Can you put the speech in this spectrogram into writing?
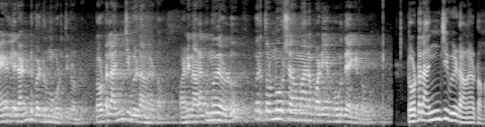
മേളിൽ രണ്ട് ബെഡ്റൂം കൊടുത്തിട്ടുണ്ട്. ടോട്ടൽ അഞ്ച് വീടാണ് കേട്ടോ. പണി നടക്കുന്നതേ ഉള്ളൂ. ഒരു തൊണ്ണൂറ് ശതമാനം പണിയെ പൂർത്തിയാക്കിയിട്ടുള്ളൂ. ടോട്ടൽ അഞ്ച് വീടാണ് കേട്ടോ.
